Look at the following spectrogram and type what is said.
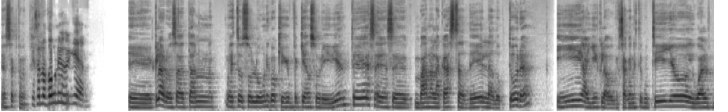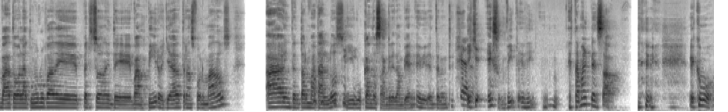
Exactamente. que son los dos únicos que quedan. Eh, claro, o sea, están, estos son los únicos que quedan sobrevivientes, eh, se van a la casa de la doctora y allí, claro, sacan este cuchillo, igual va toda la turba de personas, de vampiros ya transformados a intentar matarlos y buscando sangre también, evidentemente. Claro. Es que eso, Está mal pensado. Es como,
